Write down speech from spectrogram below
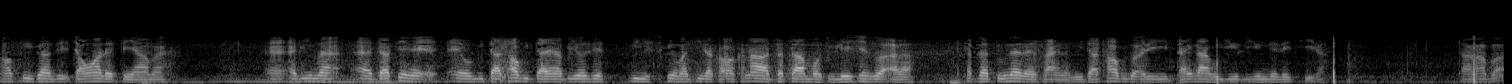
နော်ဖီကန်စီအကြောင်းကလည်းတင်ရမယ် အဲအဲ့ဒီမှာအဲဓာတ်ဖြစ်နေအဲမီတာထောက်ပြီးတိုင်းရပြီးတော့ဒီစကရင်းမှာကြည့်တဲ့အခါခဏ data modulation ဆိုတာအဲ့ဒါ chapter 2နဲ့လည်းဆိုင်တယ်မီတာထောက်ပြီးတော့အဲ့ဒီတိုင်းတာကို unit တွေကြည့်တာဒါကပါ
